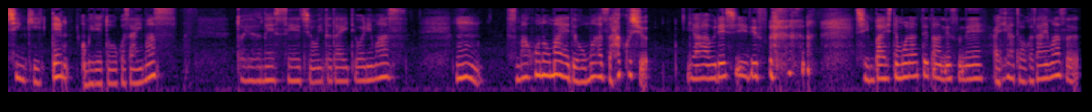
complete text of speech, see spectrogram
心機一転、おめでとうございます。というメッセージをいただいております。うん、スマホの前で思わず拍手。いやー嬉しいです。心配してもらってたんですね。ありがとうございます。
